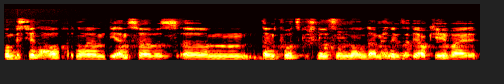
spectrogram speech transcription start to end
so ein bisschen auch in eurem DM-Service ähm, dann kurz geschlossen und am Ende gesagt, ja, okay, weil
